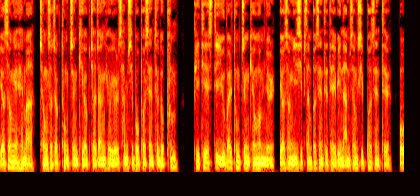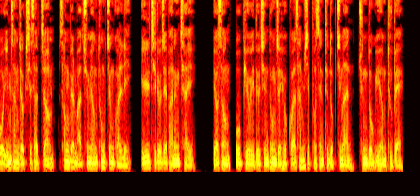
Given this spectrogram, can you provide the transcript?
여성의 해마, 정서적 통증 기억 저장 효율 35% 높음, PTSD 유발 통증 경험률 여성 23% 대비 남성 10% 5. 임상적 시사점 성별 맞춤형 통증 관리 1. 치료제 반응 차이 여성 오피오이드 진통제 효과 30% 높지만 중독 위험 2배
